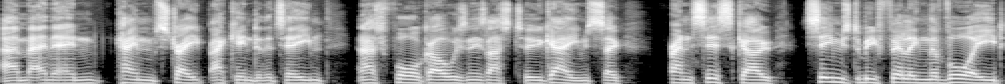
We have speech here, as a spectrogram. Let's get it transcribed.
um, and then came straight back into the team and has four goals in his last two games. So Francisco seems to be filling the void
